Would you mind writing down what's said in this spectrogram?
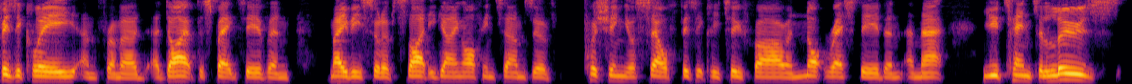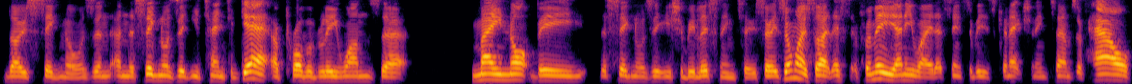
physically and from a, a diet perspective, and maybe sort of slightly going off in terms of pushing yourself physically too far and not rested and, and that you tend to lose those signals and, and the signals that you tend to get are probably ones that may not be the signals that you should be listening to. So it's almost like this for me anyway, there seems to be this connection in terms of how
